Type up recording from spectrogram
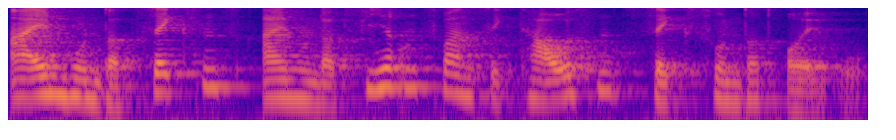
124.600 Euro.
